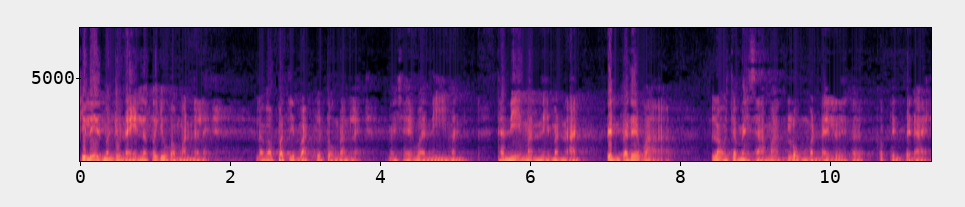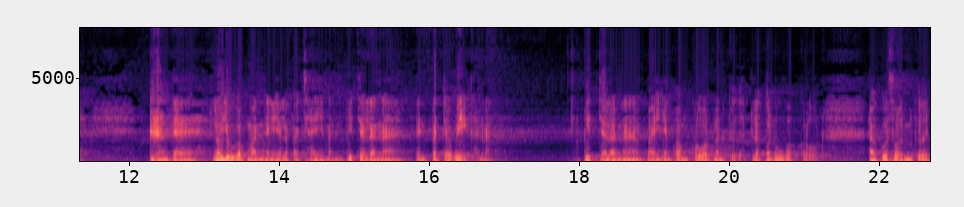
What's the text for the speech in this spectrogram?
กิเลสมันอยู่ไหนแล้วก็อยู่กับมันนั่นแหละ แล้วก็ปฏิบัติอยู่ตรงนั้นแหละ ไม่ใช่ว่าหนีมัน ถ้าหนีมันนี่มันอาจเป็นไปได้ว่า เราจะไม่สามารถล้มมันได้เลยก็ก็เป็นไปได้ แต่เราอยู่กับมันอย่างนี้แล้วก็ใช้มันพิจารณาเป็นปัจเจเวกขณะ พิจารณาไปอย่างความโกรธมันเกิด แล้วก็รู้ว่าโกรธ อกุศลเกิด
